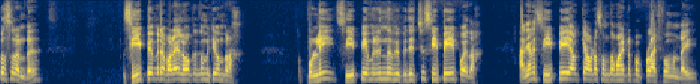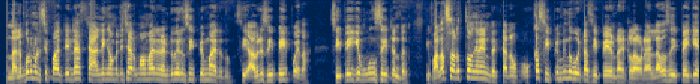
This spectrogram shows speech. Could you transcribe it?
president C P എമ്മിന്റെ പഴയ ലോക്കൽ കമ്മിറ്റി മെമ്പറാ. പുള്ളി സി പി എമ്മിൽ നിന്ന് വിഭജിച്ച് സി പി ഐ പോയതാ. അങ്ങനെ സി പി ഐ ഒക്കെ അവിടെ സ്വന്തമായിട്ട് ഇപ്പോൾ പ്ലാറ്റ്ഫോം ഉണ്ടായി. നിലമ്പൂർ മുനിസിപ്പാലിറ്റിയിലെ സ്റ്റാൻഡിംഗ് കമ്മിറ്റി ചെയർമാൻമാർ രണ്ടുപേരും സി പി എം ആയിരുന്നു സി അവർ സി പി ഐ പോയതാ. സി പി ഐക്ക് മൂന്ന് സീറ്റ് ഉണ്ട്. ഈ പല സ്ഥലത്തും അങ്ങനെയുണ്ട് കാരണം ഒക്കെ സി പി എമ്മിൽ നിന്ന് പോയിട്ടാണ് സി പി ഐ ഉണ്ടായിട്ടുള്ള അവിടെ. അല്ലാതെ സി പി ഐക്ക്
